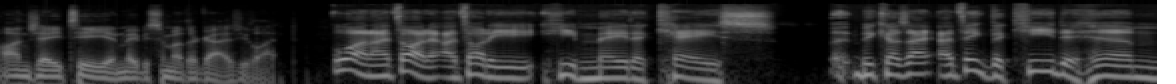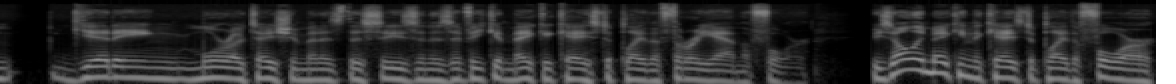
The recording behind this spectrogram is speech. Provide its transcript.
on JT and maybe some other guys you liked. Well, and I thought I thought he he made a case because I, I think the key to him getting more rotation minutes this season is if he can make a case to play the three and the four. If he's only making the case to play the four,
